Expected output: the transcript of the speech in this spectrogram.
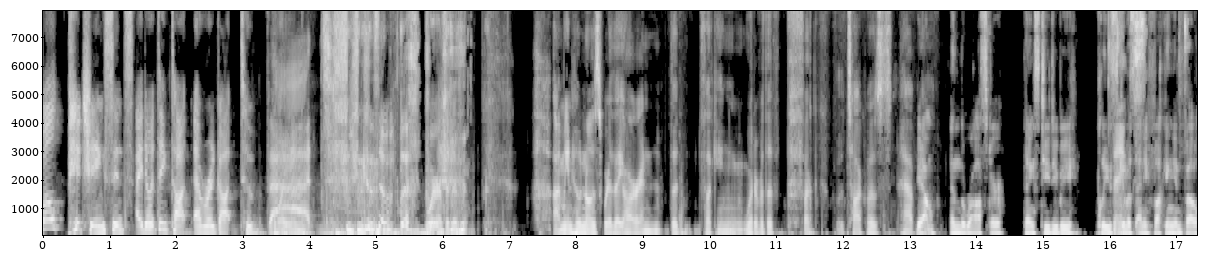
Well, pitching, since I don't think Tot ever got to bat because of the wherever the. I mean, who knows where they are and the fucking whatever the fuck the tacos have. yeah now. in the roster thanks tgb please give us any fucking info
